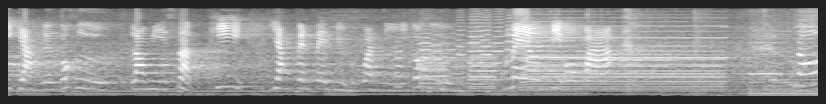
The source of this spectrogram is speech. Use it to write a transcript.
อีกอย่างหนึ่งก็คือเรามีสัตว์ที่ยังเป็นๆอยู่ทุกวันนี้ก็คือ แมวจีโอปาร์คน้อง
